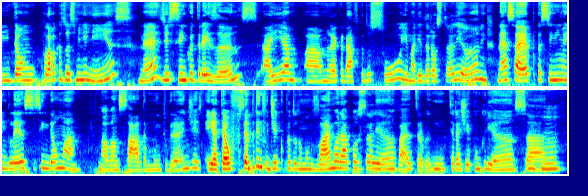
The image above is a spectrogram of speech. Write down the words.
Então, falava com as duas menininhas, né, de 5 e 3 anos. Aí a, a mulher que era da África do Sul e o marido era australiano. Nessa época, assim, o inglês, assim, deu uma, uma avançada muito grande. E até eu sempre digo para todo mundo: vai morar com o australiano, vai interagir com criança. Uhum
